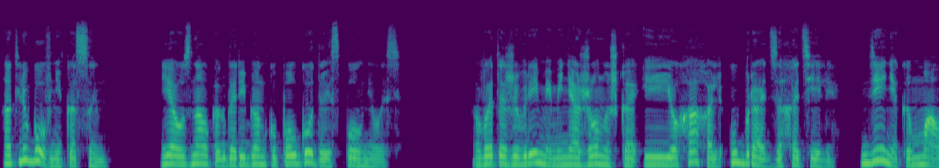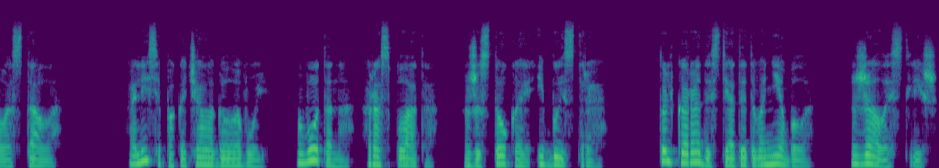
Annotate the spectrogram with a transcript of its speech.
От любовника сын. Я узнал, когда ребенку полгода исполнилось. В это же время меня женушка и ее хахаль убрать захотели. Денег им мало стало. Алися покачала головой. Вот она, расплата, жестокая и быстрая. Только радости от этого не было, жалость лишь,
